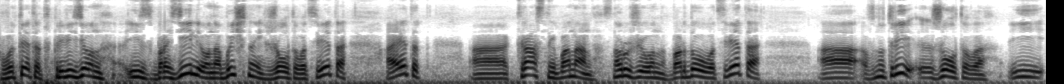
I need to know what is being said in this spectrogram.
Вот этот привезен из Бразилии, он обычный, желтого цвета, а этот а, красный банан. Снаружи он бордового цвета, а внутри желтого. И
